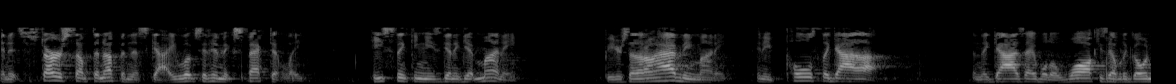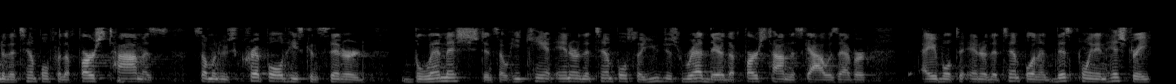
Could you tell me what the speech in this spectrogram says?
And it stirs something up in this guy. He looks at him expectantly. He's thinking he's going to get money. Peter says, I don't have any money. And he pulls the guy up. And the guy's able to walk. He's able to go into the temple for the first time as someone who's crippled. He's considered blemished, and so he can't enter the temple. So you just read there the first time this guy was ever able to enter the temple. And at this point in history,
